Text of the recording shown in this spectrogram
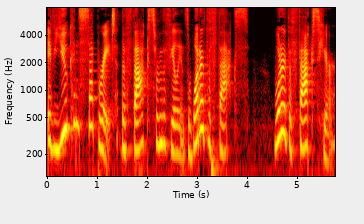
if you can separate the facts from the feelings, what are the facts? What are the facts here?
